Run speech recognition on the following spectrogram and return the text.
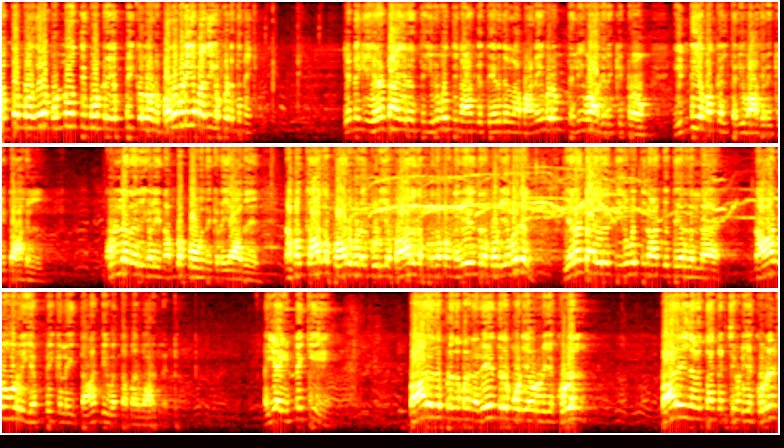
பத்தொன்பதுல முன்னூத்தி மூன்று எம்பிக்களோடு மறுபடியும் அதிகப்படுத்தினீங்க. இன்னைக்கு இரண்டாயிரத்தி இருபத்தி நான்கு தேர்தல் நாம் அனைவரும் தெளிவாக இருக்கின்றோம். இந்திய மக்கள் தெளிவாக இருக்கின்றார்கள். குள்ளநரிகளை நம்ப போவது கிடையாது. நமக்காக பாடுபடக்கூடிய பாரத பிரதமர் நரேந்திர மோடி அவர்கள் இரண்டாயிரத்தி இருபத்தி நான்கு தேர்தல்ல நானூறு எம்பிக்களை தாண்டி வந்து அமர்வார்கள் என்று ஐயா இன்னைக்கு பாரத பிரதமர் நரேந்திர மோடி அவருடைய குரல் பாரதிய ஜனதா கட்சியினுடைய குரல்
